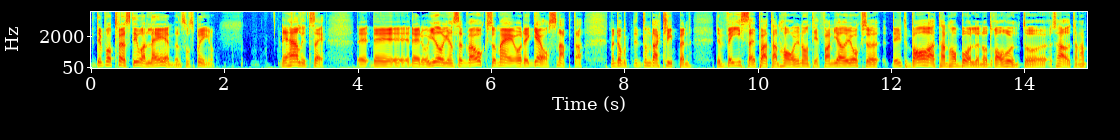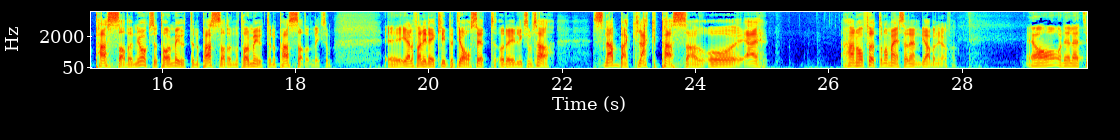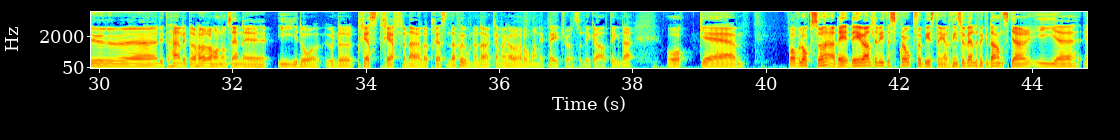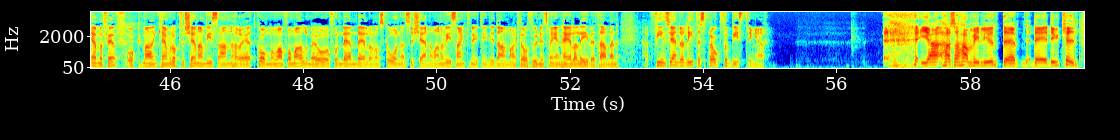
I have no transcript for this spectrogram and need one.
det var två stora leenden som springer. Det är härligt att se. Det, det, det är det. Och Jörgensen var också med och det går snabbt där. Men de, de där klippen, det visar ju på att han har ju någonting. För han gör ju också, det är ju inte bara att han har bollen och drar runt och så här. Utan han passar den ju också. Tar emot den och passar den och tar emot den och passar den liksom. Eh, I alla fall i det klippet jag har sett. Och det är liksom så här snabba klackpassar och Äh, han har fötterna med sig den grabben i alla fall. Ja, och det lät ju eh, lite härligt att höra honom sen eh, i då under pressträffen där, eller presentationen där kan man höra då om man är Patreon så ligger allting där. Och eh, var väl också här, det, det är ju alltid lite språkförbistringar. Det finns ju väldigt mycket danskar i eh, MFF och man kan väl också känna en viss anhörighet. Kommer man från Malmö och från den delen av Skåne så känner man en viss anknytning till Danmark. Det har funnits med en hela livet här men det finns ju ändå lite språkförbistringar. Eh, ja, alltså han vill ju inte... Det, det är ju kul.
